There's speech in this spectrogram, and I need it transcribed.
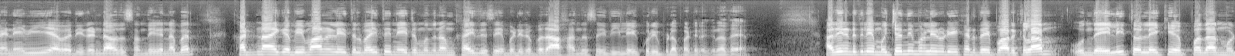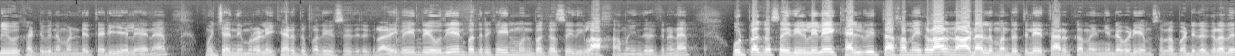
மனைவியே அவர் இரண்டாவது சந்தேக நபர் கட்நாயக விமான நிலையத்தில் வைத்து நேற்று முன்தினம் கைது செய்யப்பட்டிருப்பதாக அந்த செய்தியிலே குறிப்பிடப்பட்டிருக்கிறது. அதே நேரத்திலே முச்சந்தி முரளியினுடைய கருத்தை பார்க்கலாம். இந்த எலி தொல்லைக்கு எப்போதான் முடிவு கட்டுவினம் என்று தெரியல என முச்சந்தி முரளி கருத்து பதிவு செய்திருக்கிறார். இவை இன்றைய உதயன் பத்திரிகையின் முன்பக்க செய்திகளாக அமைந்திருக்கின்றன. உட்பக்க செய்திகளிலே கல்வி தகமைகளால் நாடாளுமன்றத்திலே தர்க்கம் என்கின்ற விடயம் சொல்லப்பட்டிருக்கிறது.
